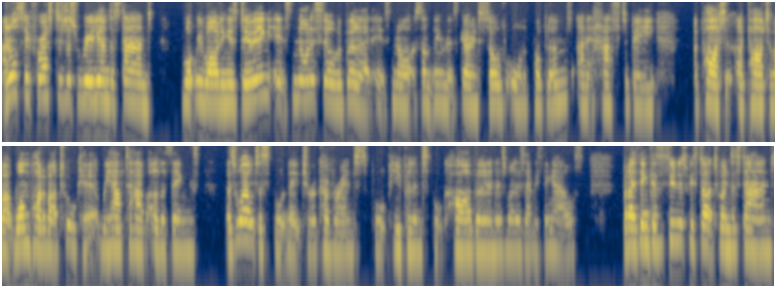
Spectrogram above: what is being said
and also for us to just really understand what rewilding is doing it's not a silver bullet. It's not something that's going to solve all the problems and it has to be a part a part of our one part of our toolkit. We have to have other things as well to support nature recovery and to support people and support carbon as well as everything else. But i think as soon as we start to understand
